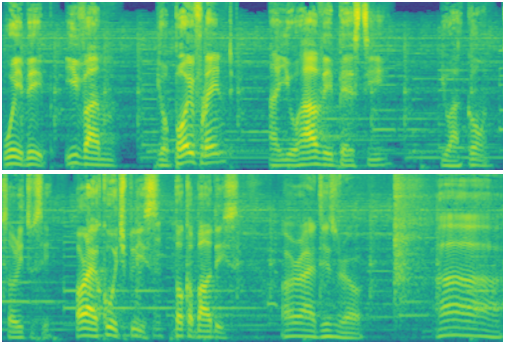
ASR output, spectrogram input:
Wait, babe, if I'm your boyfriend and you have a bestie, you are gone. Sorry to say. All right, coach, please talk about this. All right, Israel. Uh,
